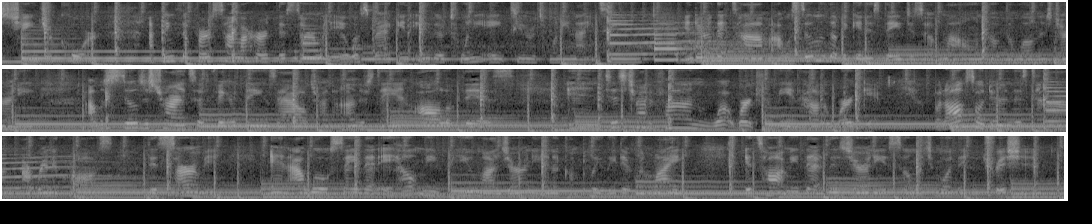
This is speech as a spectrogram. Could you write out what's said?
was change your core. I think the first time I heard this sermon, it was back in either 2018 or 2019. And during that time, I was still in the beginning stages of my own health and wellness journey. I was still just trying to figure things out, trying to understand all of this, and just trying to find what worked for me and how to work it. But also during this time, I ran across this sermon, and I will say that it helped me view my journey in a completely different light. It taught me that this journey is so much more than nutrition.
